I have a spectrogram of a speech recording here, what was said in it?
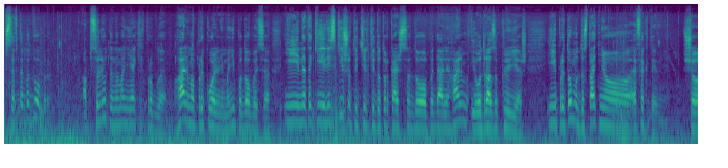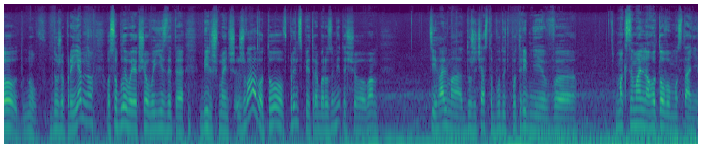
все в тебе добре. Абсолютно немає ніяких проблем. Гальма прикольні, мені подобаються. І не такі різкі, що ти тільки доторкаєшся до педалі гальм і одразу клюєш. І при тому достатньо ефективні. Що ну, дуже приємно, особливо якщо ви їздите більш-менш жваво, то в принципі треба розуміти, що вам ті гальма дуже часто будуть потрібні в максимально готовому стані,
